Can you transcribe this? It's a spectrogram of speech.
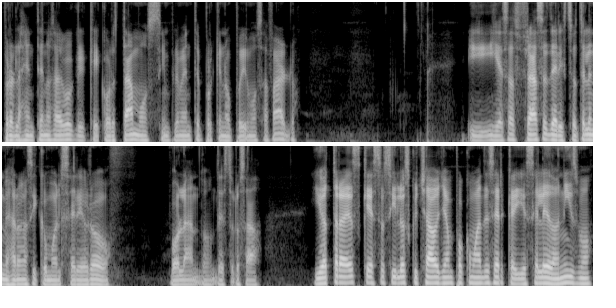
Pero la gente no es algo que, cortamos simplemente porque no pudimos zafarlo. Y, esas frases de Aristóteles me dejaron así como el cerebro volando, destrozado. Y otra vez que esto sí lo he escuchado ya un poco más de cerca y es el hedonismo,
